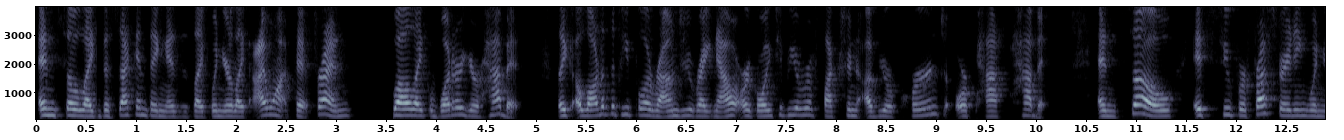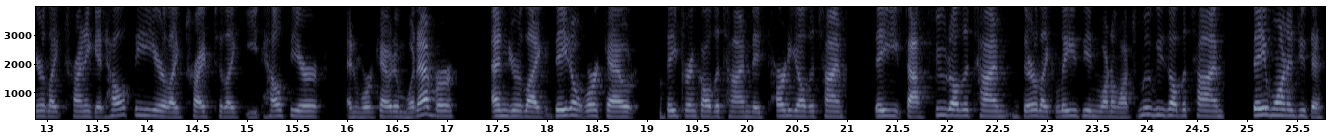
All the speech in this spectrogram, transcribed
And so, like, the second thing is, is like when you're like, I want fit friends, well, like, what are your habits? Like a lot of the people around you right now are going to be a reflection of your current or past habits. And so it's super frustrating when you're like trying to get healthy or like try to like eat healthier and work out and whatever. And you're like, they don't work out, they drink all the time, they party all the time, they eat fast food all the time, they're like lazy and want to watch movies all the time. They want to do this.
